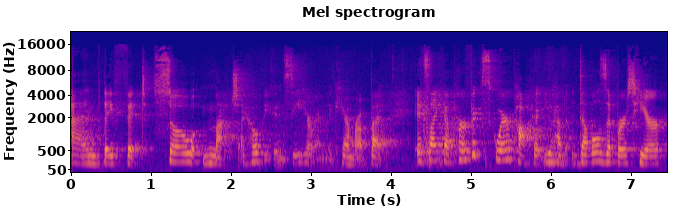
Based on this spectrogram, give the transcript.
and they fit so much. I hope you can see here in the camera, but it's like a perfect square pocket. You have double zippers here.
